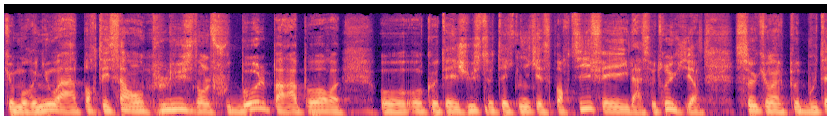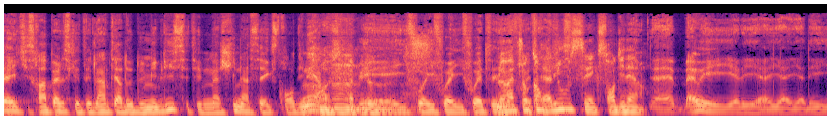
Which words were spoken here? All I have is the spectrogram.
que Mourinho a apporté ça en plus dans le football par rapport au, au côté juste technique et sportif, et il a ce truc. Ceux qui ont un peu de bouteille, qui se rappellent ce qu'était l'Inter de 2010, c'était une machine assez extraordinaire. Oh, et il faut il faut il faut être Le match au Camp Nou, c'est extraordinaire. Eh ben oui, il y a, il y a- il y a- il y a des,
